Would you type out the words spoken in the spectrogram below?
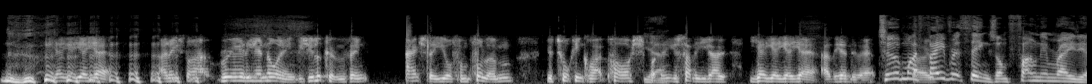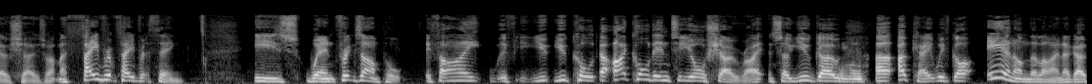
yeah, yeah, yeah, yeah, and it's like really annoying because you look at them and think. Actually, you're from Fulham. You're talking quite posh, but then you suddenly you go, yeah, yeah, yeah, yeah, at the end of it. Two of my So- favourite things on phone-in radio shows, right? My favourite, favourite thing is when, for example, if I, if you, you called, uh, I called into your show, right? And so you go, Mm-hmm. uh, okay, we've got Iain on the line. I go,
